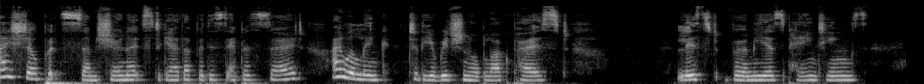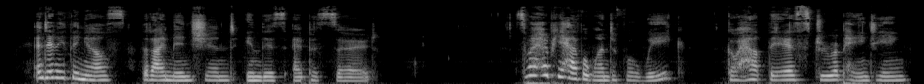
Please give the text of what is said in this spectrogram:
I shall put some show notes together for this episode. I will link to the original blog post, list Vermeer's paintings, and anything else that I mentioned in this episode. So I hope you have a wonderful week. Go out there, strew a painting.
